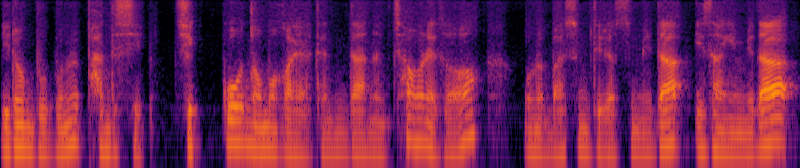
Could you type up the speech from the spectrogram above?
이런 부분을 반드시 짚고 넘어가야 된다는 차원에서 오늘 말씀드렸습니다. 이상입니다.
